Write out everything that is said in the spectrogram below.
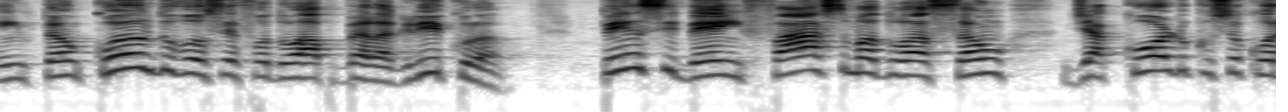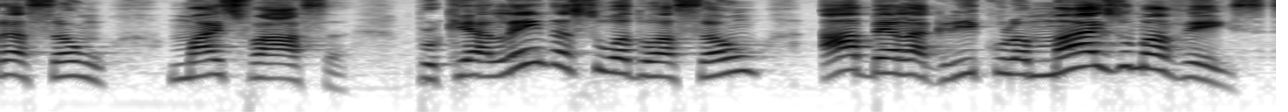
Então, quando você for doar para o Bela Agrícola, pense bem, faça uma doação de acordo com o seu coração, mas faça. Porque além da sua doação, a Bela Agrícola, mais uma vez,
